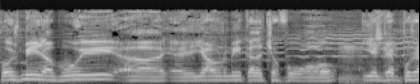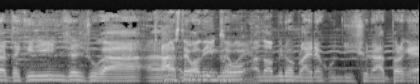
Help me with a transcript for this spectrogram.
pues mira, avui eh, hi ha una mica de xafogó Mm, i ens sí. hem posat aquí dins a jugar eh, Ah, esteu a dins, domino, avui. a domino amb l'aire condicionat perquè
